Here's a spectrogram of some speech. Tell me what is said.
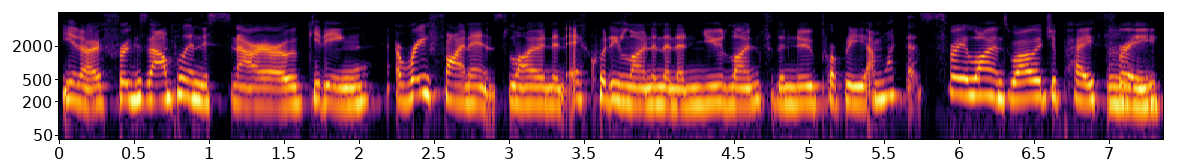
you know, for example, in this scenario of getting a refinance loan, an equity loan, and then a new loan for the new property, I'm like, that's three loans. Why would you pay three?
